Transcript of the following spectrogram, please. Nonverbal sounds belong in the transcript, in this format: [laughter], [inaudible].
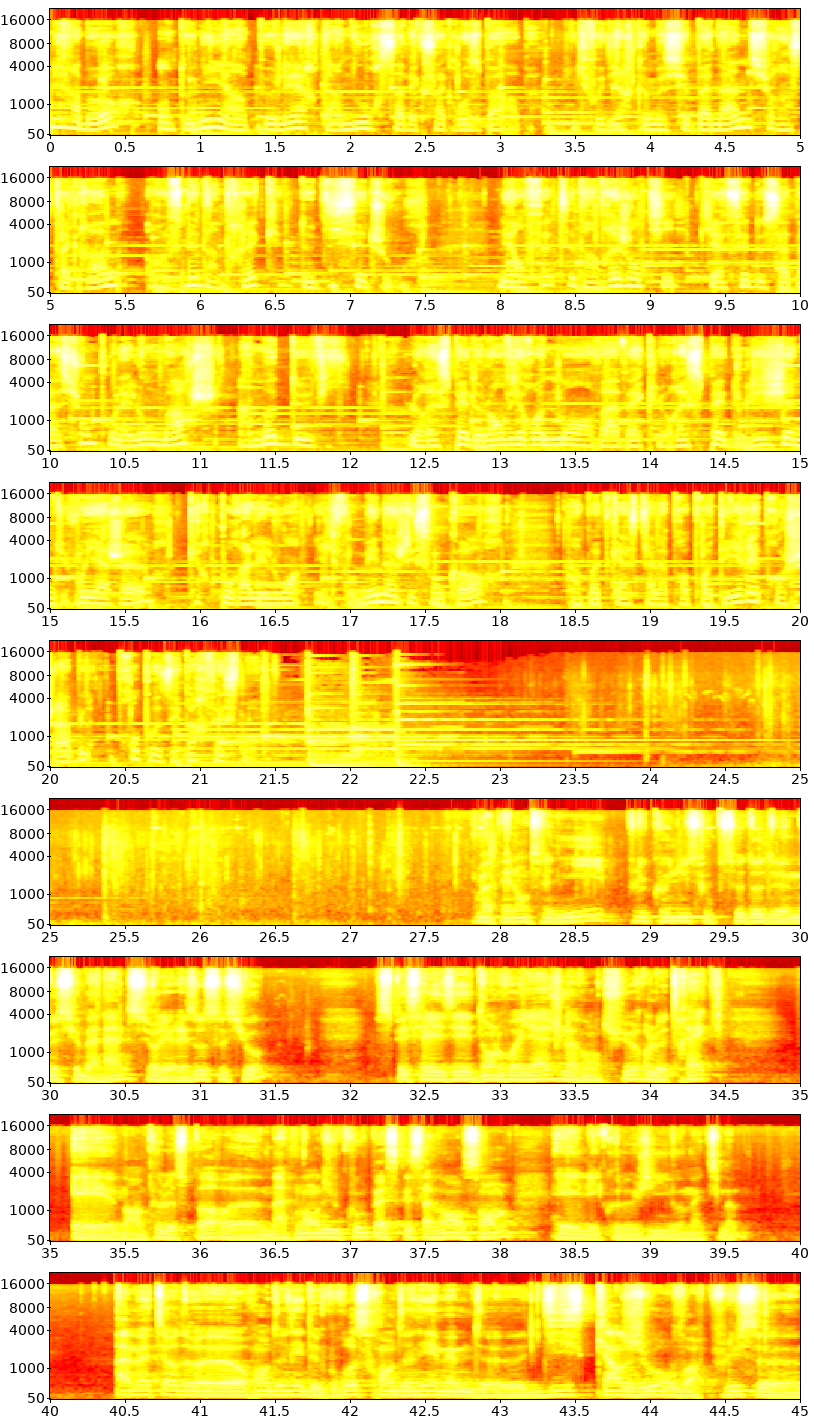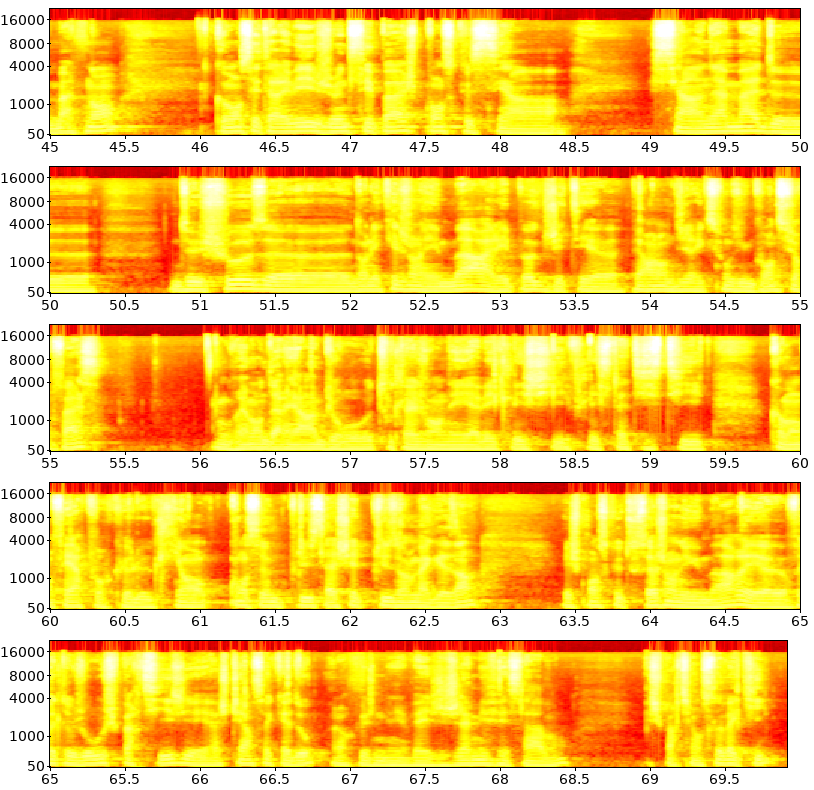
premier abord, Anthony a un peu l'air d'un ours avec sa grosse barbe. Il faut dire que Monsieur Banane sur Instagram revenait d'un trek de 17 jours. Mais en fait, c'est un vrai gentil qui a fait de sa passion pour les longues marches un mode de vie. Le respect de l'environnement va avec le respect de l'hygiène du voyageur, car pour aller loin, il faut ménager son corps. Un podcast à la propreté irréprochable proposé par Festnet. Je m'appelle Anthony, plus connu sous pseudo de Monsieur Banane sur les réseaux sociaux, spécialisé dans le voyage, l'aventure, le trek et ben, un peu le sport euh, maintenant du coup parce que ça va ensemble et l'écologie au maximum. Amateur de randonnée, de grosses randonnées, même de 10, 15 jours, voire plus euh, maintenant. Comment c'est arrivé, je ne sais pas. Je pense que c'est un, c'est un amas de, de choses euh, dans lesquelles j'en avais marre à l'époque. J'étais euh, en direction d'une grande surface. Donc vraiment derrière un bureau toute la journée avec les chiffres, les statistiques, comment faire pour que le client consomme plus, achète plus dans le magasin. Et je pense que tout ça, j'en ai eu marre. Et euh, en fait, le jour où je suis parti, j'ai acheté un sac à dos, alors que je n'avais jamais fait ça avant. je suis parti en Slovaquie.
